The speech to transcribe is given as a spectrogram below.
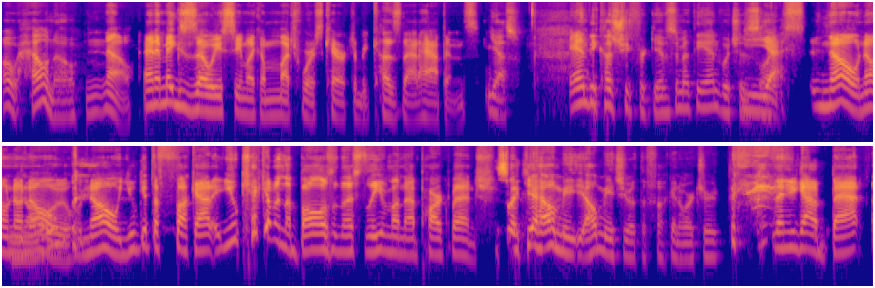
Oh hell no. No, and it makes Zoe seem like a much worse character because that happens. Yes, and because she forgives him at the end, which is like, yes. no, no, no, no, No? no. You get the fuck out. You kick him in the balls and just leave him on that park bench. it's like yeah, I'll meet you. I'll meet you at the fucking orchard. then you got a bat.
